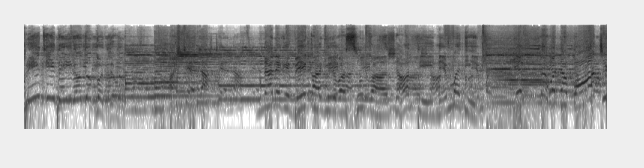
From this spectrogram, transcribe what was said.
ಪ್ರೀತಿಯಿಂದ ಇರೋದು ಗೊತ್ತು. ಅಷ್ಟೇ ಅಲ್ಲ ನನಗೆ ಬೇಕಾಗಿರುವ ಸುಖ, ಶಾಂತಿ, ನೆಮ್ಮದಿ, ಎಲ್ಲವನ್ನ ಬಾಚಿ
